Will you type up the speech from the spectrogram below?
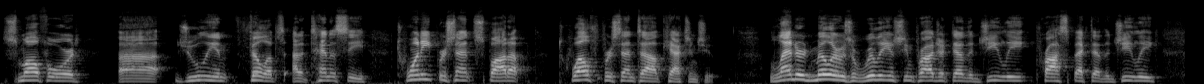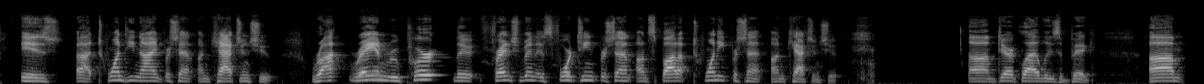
small forward, uh, Julian Phillips out of Tennessee, 20% spot up, 12th percentile catch and shoot. Leonard Miller is a really interesting project out of the G League, prospect out of the G League, is uh, 29% on catch and shoot. Ra- Rayan Rupert, the Frenchman, is 14% on spot up, 20% on catch and shoot. Um, Dereck Lively's a big. Um,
